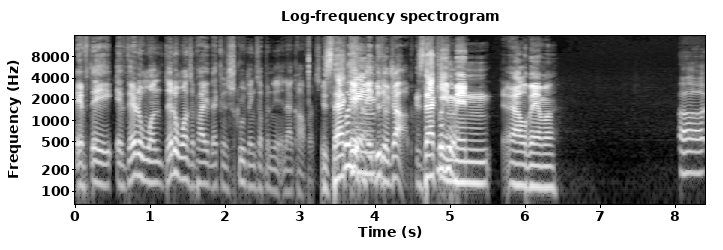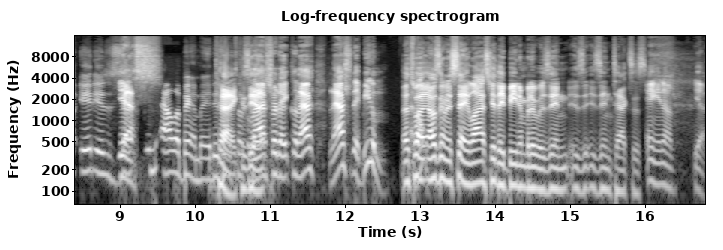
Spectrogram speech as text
if they if they're the one they're the ones that probably that can screw things up in, the, in that conference. Is that Look at they game? do their job. Is that Look game here. in Alabama? Uh, it is uh, Yes. in Alabama. It is Okay, outside 'cause of- yeah. Last year they 'cause last last year they beat them. That's At what. I was going to say. Last year they beat them, but it was in is is in Texas. And you know, yeah.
